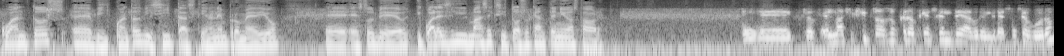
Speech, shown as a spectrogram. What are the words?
¿Cuántos, eh, ¿Cuántas visitas tienen en promedio eh, estos videos y cuál es el más exitoso que han tenido hasta ahora? Eh, el más exitoso creo que es el de Agroingreso Seguro,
